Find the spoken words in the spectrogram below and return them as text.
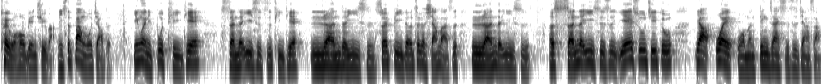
退我后边去吧，你是绊我脚的，因为你不体贴神的意思，只体贴。人的意思，所以彼得这个想法是人的意思，而神的意思是耶稣基督要为我们钉在十字架上，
